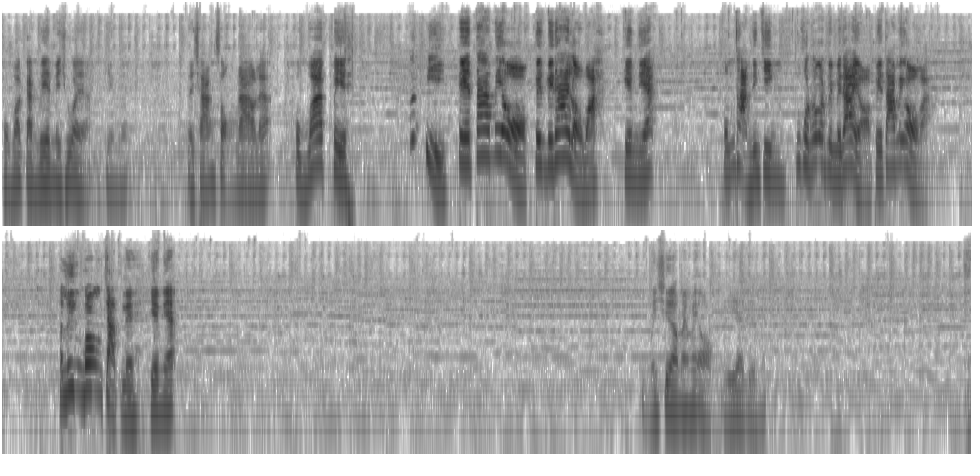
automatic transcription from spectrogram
ผมว่าการเวทไม่ช่วยอะเกมนี้แต่ช้างสองดาวแล้ว ผมว่าเป เฮ้ยเปต้าไม่ออกเป็นไปได้หรอวะ เกมเนี้ย ผมถามจริง ๆ ทุกคนว่ามันเป็นไปได้หรอเปต้าไม่ออกอะ่ะทะลึ่งบ้องจัดเลยเกมเนี้ยผมไม่เชื่อแม่งไม่ออกไอ้เหี้ยเกมเนี้ยโห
